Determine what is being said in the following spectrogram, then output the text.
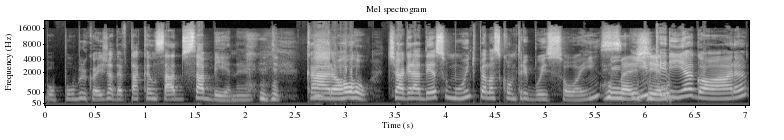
o, público aí já deve estar tá cansado de saber, né? Carol, te agradeço muito pelas contribuições Imagina. e queria agora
